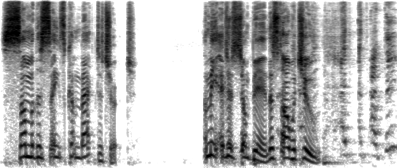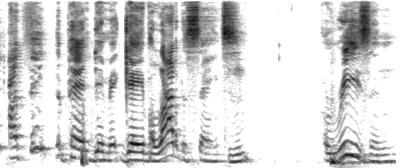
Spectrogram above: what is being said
some of the saints come back to church? I mean, I just jump in. Let's start with you. I, I think I think pandemic gave a lot of the saints Mm-hmm. a reason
